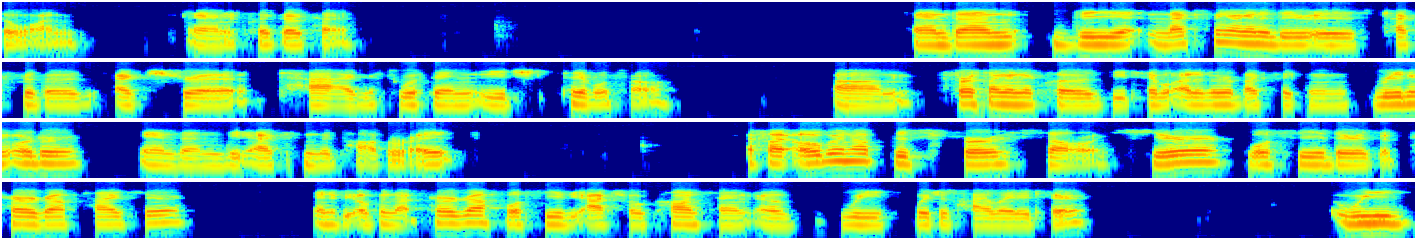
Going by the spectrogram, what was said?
to one and click OK. And then the next thing I'm going to do is check for those extra tags within each table cell. Um, first, I'm going to close the table editor by clicking reading order and then the X in the top right. If I open up this first cell here, we'll see there's a paragraph tag here. And if you open that paragraph, we'll see the actual content of week, which is highlighted here. We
